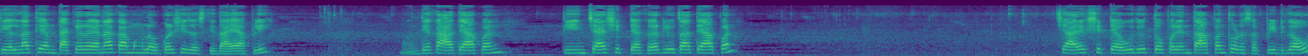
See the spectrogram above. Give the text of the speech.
तेल ना थेंब टाकेल ना का मग लवकर शिजस ती दाय आपली. मग दे का ते आपण तीन चार शिट्ट्या कर लिहू त्या आपण. चार एक शिट्ट्या होऊ देऊ तोपर्यंत आपण थोडंसं पीठ गाऊ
